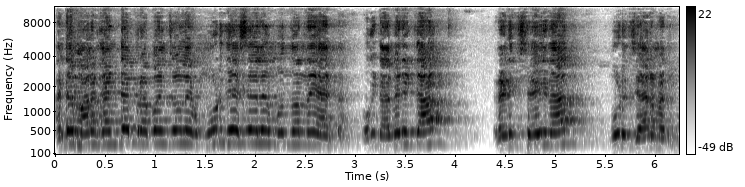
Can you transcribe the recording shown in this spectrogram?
అంటే మనకంటే ప్రపంచంలో మూడు దేశాలే ముందున్నాయంట. ఒకటి అమెరికా రెండు చైనా మూడు జర్మనీ.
